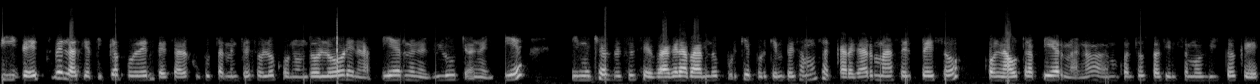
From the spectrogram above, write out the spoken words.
Sí, de hecho, la asiática puede empezar justamente solo con un dolor en la pierna, en el glúteo, en el pie, y muchas veces se va agravando. ¿Por qué? Porque empezamos a cargar más el peso con la otra pierna, ¿no? ¿Cuántos pacientes hemos visto que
